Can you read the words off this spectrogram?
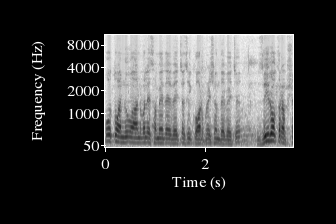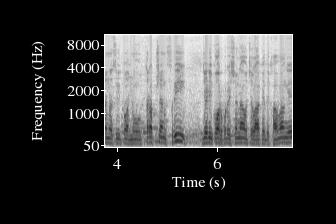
ਉਹ ਤੁਹਾਨੂੰ ਆਉਣ ਵਾਲੇ ਸਮੇਂ ਦੇ ਵਿੱਚ ਅਸੀਂ ਕਾਰਪੋਰੇਸ਼ਨ ਦੇ ਵਿੱਚ ਜ਼ੀਰੋ ਕਰਪਸ਼ਨ ਅਸੀਂ ਤੁਹਾਨੂੰ ਕਰਪਸ਼ਨ ਫ੍ਰੀ ਜਿਹੜੀ ਕਾਰਪੋਰੇਸ਼ਨ ਆ, ਉਹ ਚਲਾ ਕੇ ਦਿਖਾਵਾਂਗੇ।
